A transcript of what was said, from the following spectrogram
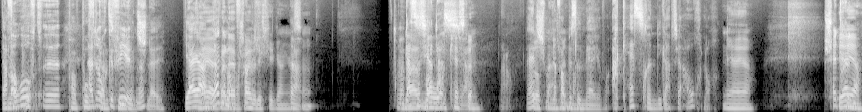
da Mauro, verpufft, äh, verpufft hat auch gefehlt ne? schnell ja ja, ja, ja, ja genau, weil er freiwillig gegangen ist ja. Und das ist ja das Catherine. Da hätte ich mir einfach ein bisschen mehr gewonnen. Ach, Kessrin, die gab es ja auch noch. Ja, ja. Chatrin. Ja, ja.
